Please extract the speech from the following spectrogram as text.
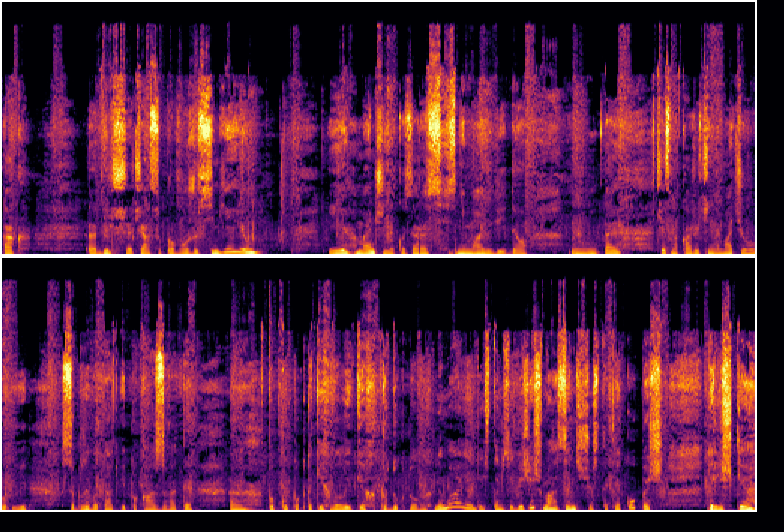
Так е, більше часу проводжу з сім'єю і менше якось зараз знімаю відео. Та, чесно кажучи, нема чого і особливо так і показувати. Е, Покупок таких великих продуктових немає. Десь там забіжиш в магазин, щось таке купиш, трішки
